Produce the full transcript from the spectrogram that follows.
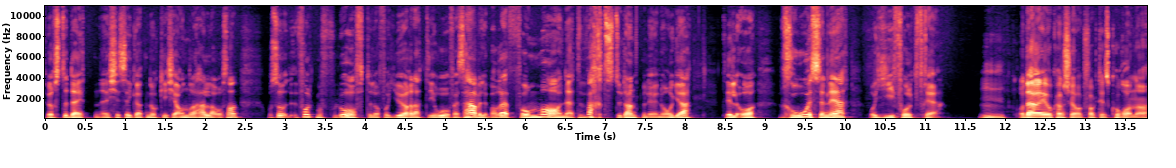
Første daten er ikke sikkert nok, ikke andre heller. og sånn. Og så Folk må få lov til å få gjøre dette i ro. For så Her vil jeg bare formane ethvert studentmiljø i Norge til å roe seg ned og gi folk fred. Mm. Og der er jo kanskje også faktisk korona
